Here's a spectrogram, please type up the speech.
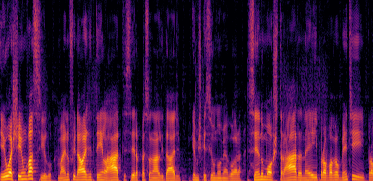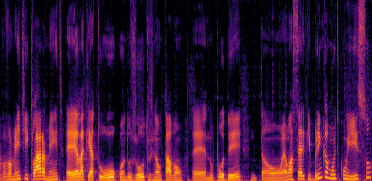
eu achei um vacilo. Mas no final a gente tem lá a terceira personalidade que eu me esqueci o nome agora, sendo mostrada, né? E provavelmente, provavelmente e claramente é ela que atuou quando os outros não estavam é, no poder. Então é uma série que brinca muito com isso,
